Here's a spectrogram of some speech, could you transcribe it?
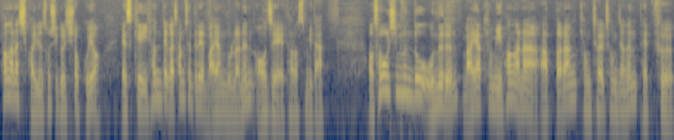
황하나 씨 관련 소식을 실었고요. SK 현대가 3세들의 마약 논란은 어제 다뤘습니다. 어, 서울신문도 오늘은 마약 혐의 황하나 아빠랑 경찰청장은 베프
